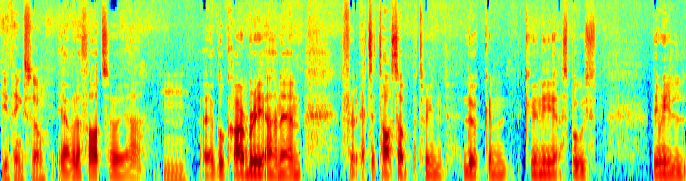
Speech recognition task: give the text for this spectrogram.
you think so? Yeah, I would have thought so. Yeah, Mm. uh, go Carbery, and then for it's a toss up between Luke and Cooney. I suppose the only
